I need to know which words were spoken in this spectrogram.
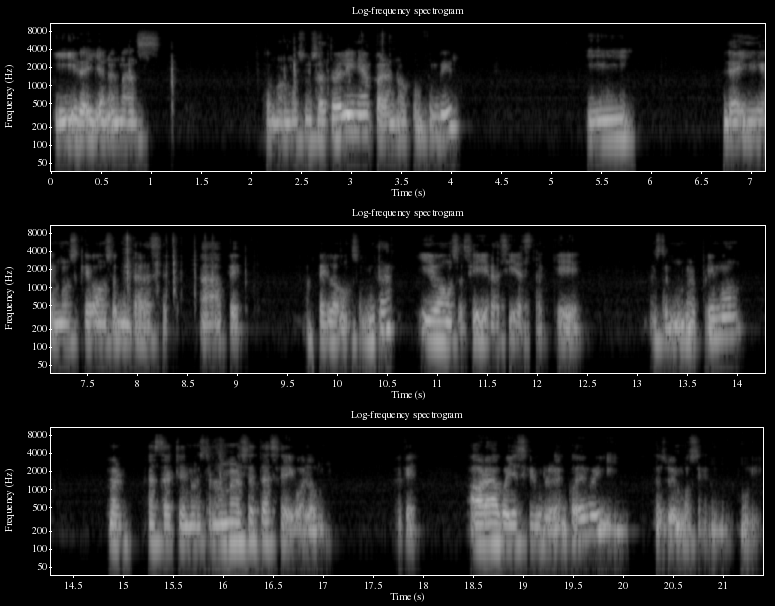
Y de ahí ya nada más tomamos un salto de línea para no confundir. Y de ahí digamos que vamos a aumentar a, Z, a P. A P lo vamos a aumentar y vamos a seguir así hasta que nuestro número primo, bueno, hasta que nuestro número Z sea igual a 1. Ok, ahora voy a escribirlo en código y nos vemos en muy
